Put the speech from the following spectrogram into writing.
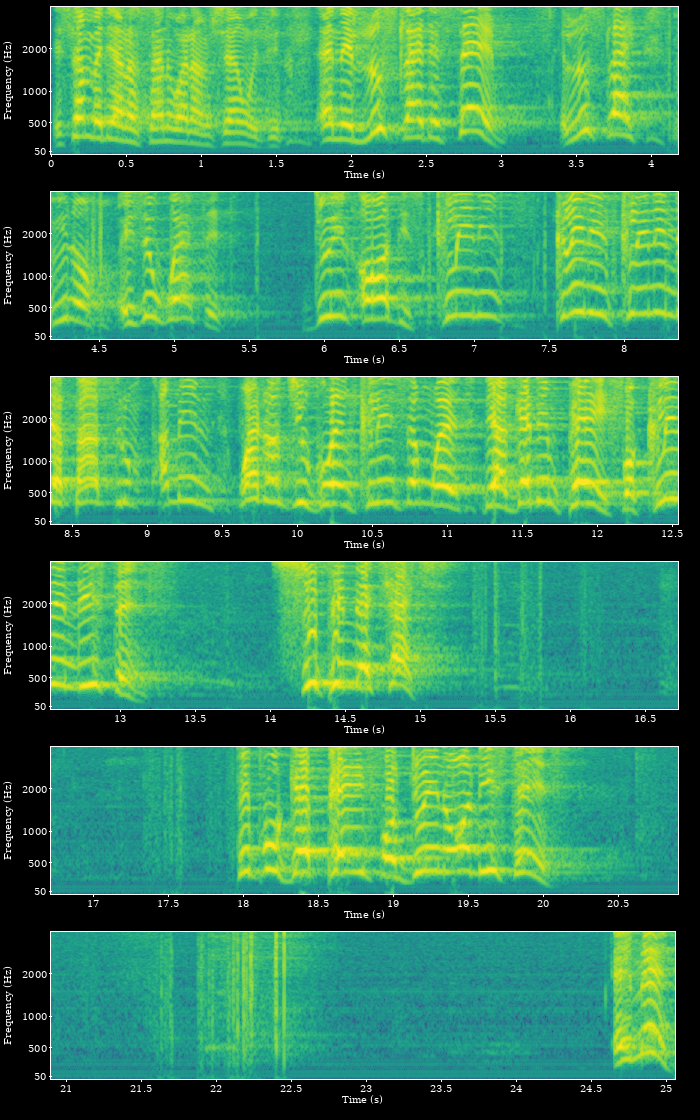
Is somebody understand what I'm sharing with you? And it looks like the same. It looks like, you know, is it worth it? Doing all this cleaning, Cleaning, cleaning the bathroom. I mean, why don't you go and clean somewhere? They are getting paid for cleaning these things. Sweeping the church. People get paid for doing all these things. Amen.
